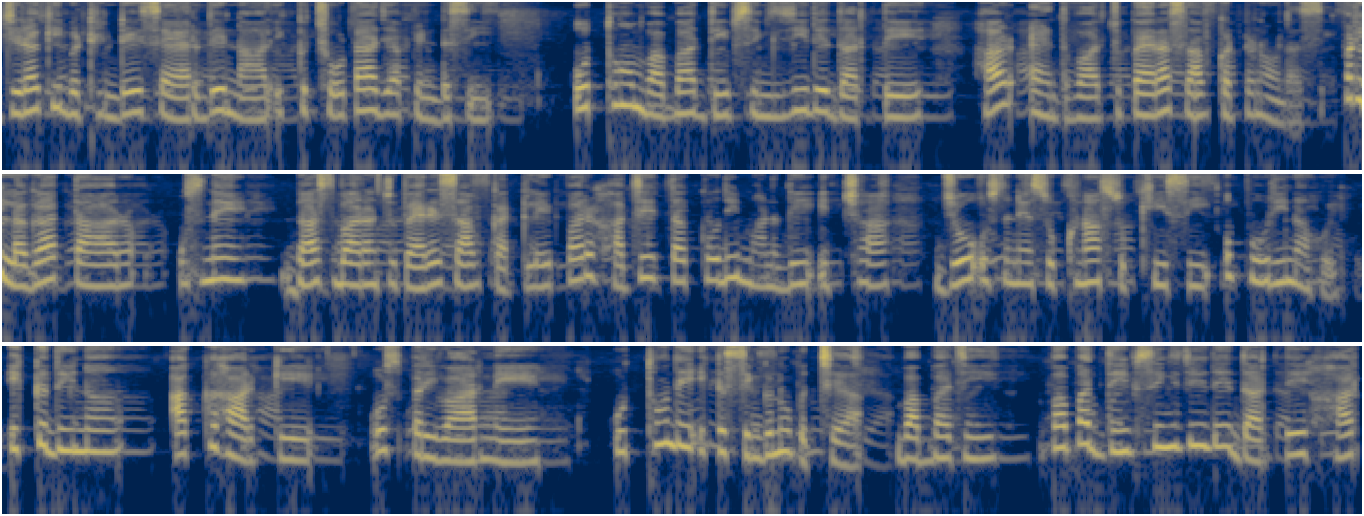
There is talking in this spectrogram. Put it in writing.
ਜਿਹੜਾ ਕਿ ਬਠਿੰਡੇ ਸ਼ਹਿਰ ਦੇ ਨਾਲ ਇੱਕ ਛੋਟਾ ਜਿਹਾ ਪਿੰਡ ਸੀ, ਉੱਥੋਂ ਬਾਬਾ ਦੀਪ ਸਿੰਘ ਜੀ ਦੇ ਦਰ ਤੇ ਹਰ ਐਤਵਾਰ ਚੁਪਹਿਰਾ ਸਾਹਿਬ ਕੱਟਣ ਆਉਂਦਾ ਸੀ। ਪਰ ਲਗਾਤਾਰ ਉਸਨੇ 10-12 ਚੁਪਹਿਰੇ ਸਾਹਿਬ ਕੱਟ ਲਏ, ਪਰ ਹਜੇ ਤੱਕ ਉਹਦੀ ਮਨ ਦੀ ਇੱਛਾ ਜੋ ਉਸਨੇ ਸੁਖਣਾ ਸੁਖੀ ਸੀ, ਉਹ ਪੂਰੀ ਨਾ ਹੋਈ। ਇੱਕ ਦਿਨ ਅੱਕ ਹਾਰ ਕੇ ਉਸ ਪਰਿਵਾਰ ਨੇ ਉੱਥੋਂ ਦੇ ਇੱਕ ਸਿੰਘ ਨੂੰ ਪੁੱਛਿਆ, ਬਾਬਾ ਜੀ, ਬਾਬਾ ਦੀਪ ਸਿੰਘ ਜੀ ਦੇ ਦਰ ਤੇ ਹਰ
